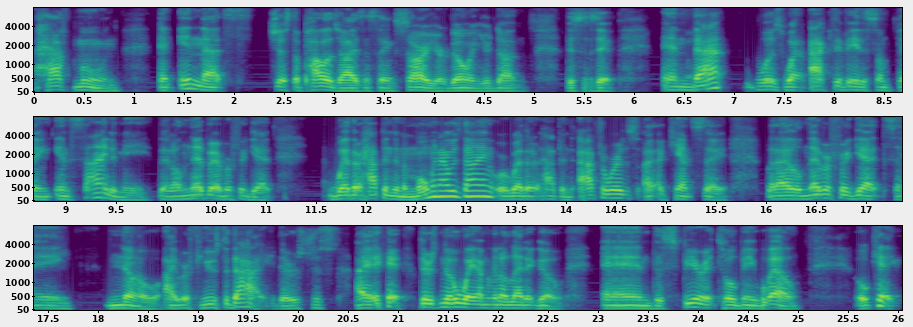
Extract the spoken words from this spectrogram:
half moon, and in that just apologize and saying, sorry, you're going, you're done. This is it. And that was what activated something inside of me that I'll never ever forget. Whether it happened in the moment I was dying or whether it happened afterwards, I, I can't say. But I will never forget saying, no, I refuse to die. There's just I there's no way I'm gonna let it go. And the spirit told me, well, okay,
